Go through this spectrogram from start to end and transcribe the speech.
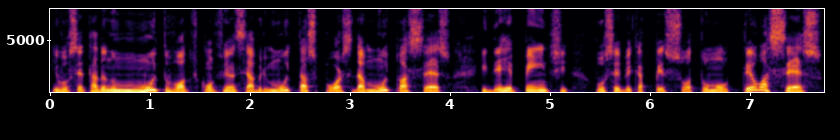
e você está dando muito voto de confiança, abre muitas portas, dá muito acesso e de repente você vê que a pessoa tomou o teu acesso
